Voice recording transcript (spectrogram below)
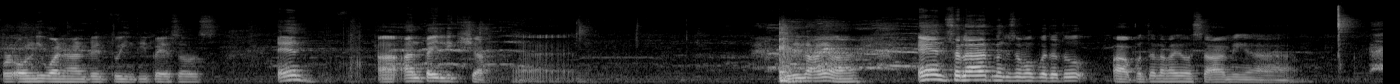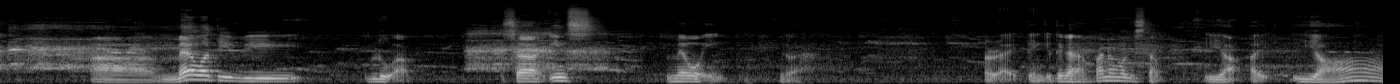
For only 120 pesos. And, ah, anti-leak siya. Ayan. Bili na kayo ha. And sa lahat ng gusto magpatato, ah, punta na kayo sa aming ah, ah, Mewa TV Blue Up. Sa Ins Mewo Inc. Diba? Alright, thank you. Teka, paano mag-stop? Yeah, ay, yeah.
